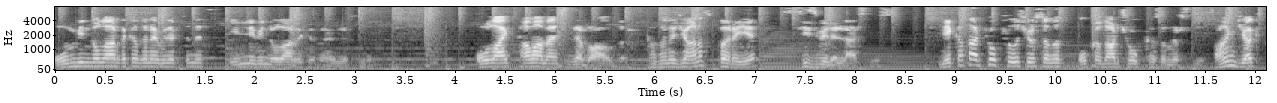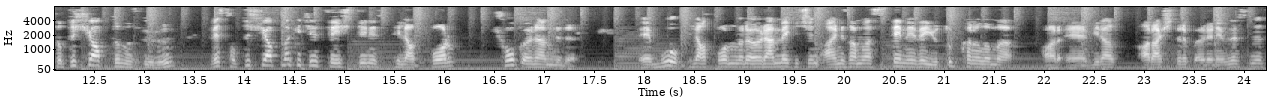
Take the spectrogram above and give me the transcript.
10 bin dolar da kazanabilirsiniz, 50 bin dolar da kazanabilirsiniz. Olay tamamen size bağlıdır. Kazanacağınız parayı siz belirlersiniz. Ne kadar çok çalışırsanız o kadar çok kazanırsınız. Ancak satış yaptığınız ürün ve satış yapmak için seçtiğiniz platform çok önemlidir. E, bu platformları öğrenmek için aynı zamanda sitemi ve YouTube kanalımı ar- e, biraz araştırıp öğrenebilirsiniz.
